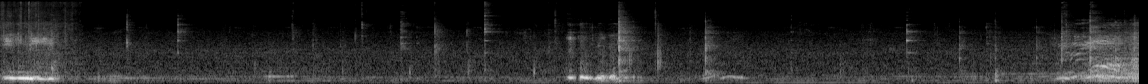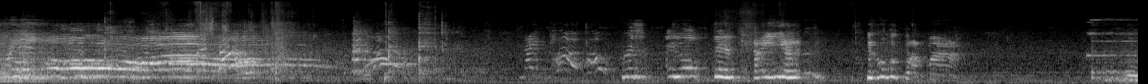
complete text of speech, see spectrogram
อินมีไอ้โลกจิตใจเย็นเดี๋ยวเขาก็กลับมา เย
